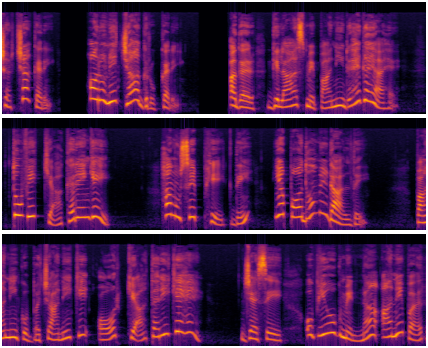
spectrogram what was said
चर्चा करें और उन्हें जागरूक करें। अगर गिलास में पानी रह गया है तो वे क्या करेंगे? हम उसे फेंक दें या पौधों में डाल दें। पानी को बचाने के और क्या तरीके हैं? जैसे उपयोग में न आने पर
